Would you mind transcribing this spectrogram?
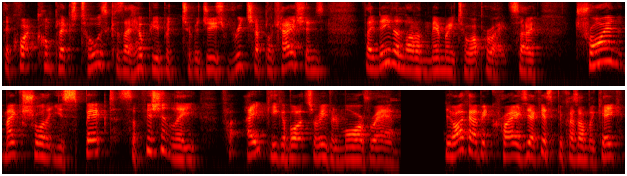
they're quite complex tools because they help you to produce rich applications. They need a lot of memory to operate. So try and make sure that you spec sufficiently for 8 gigabytes or even more of RAM. Now I go a bit crazy, I guess because I'm a geek.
